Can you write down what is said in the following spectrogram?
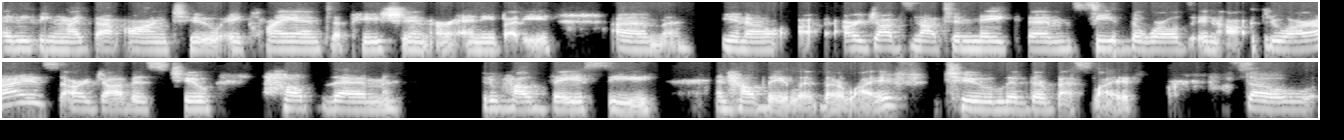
anything like that onto a client, a patient, or anybody. Um, you know, our job's not to make them see the world in our, through our eyes. Our job is to help them through how they see and how they live their life to live their best life. So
